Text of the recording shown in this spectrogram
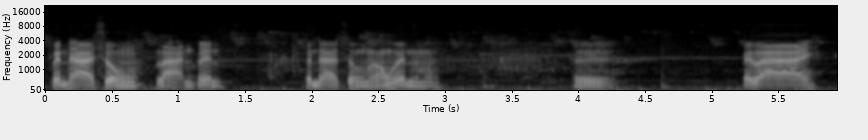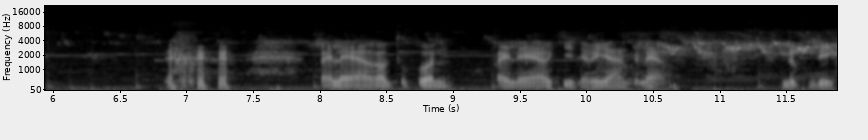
เพื่อนท่าส่งหลานเพื่อนเพื่อนท่าส่งน้องเพื่อนมั้งเออบายบาย ไปแล้วครับทุกคนไปแล้วขี่จักรยานไปแล้วลุกดิก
